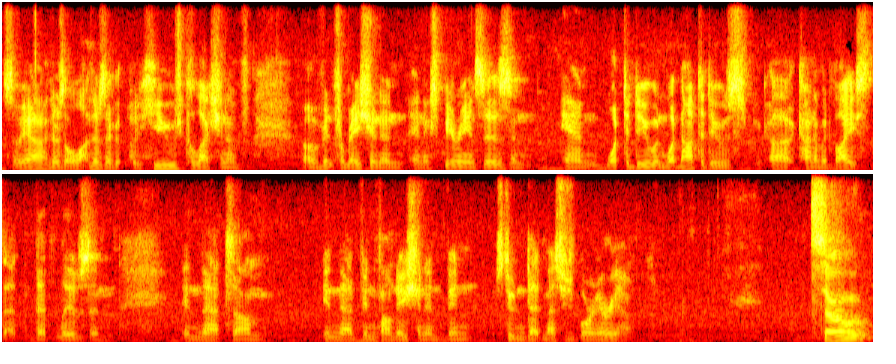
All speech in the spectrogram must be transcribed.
So yeah, there's a lot. There's a, a huge collection of of information and, and experiences and and what to do and what not to do is uh, kind of advice that that lives in in that um, in that VIN Foundation and VIN student debt message board area. So,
